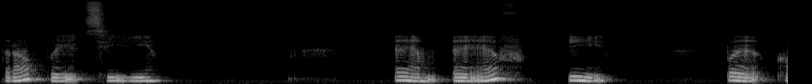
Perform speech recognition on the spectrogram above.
трапеції. МФ і ПК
